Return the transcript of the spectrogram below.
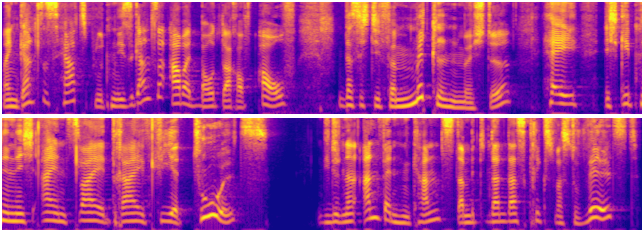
Mein ganzes Herzblut und diese ganze Arbeit baut darauf auf, dass ich dir vermitteln möchte, hey, ich gebe dir nicht ein, zwei, drei, vier Tools, die du dann anwenden kannst, damit du dann das kriegst, was du willst,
